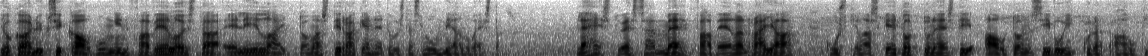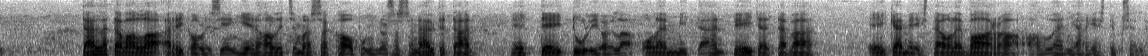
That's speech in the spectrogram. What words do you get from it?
joka on yksi kaupungin faveloista eli laittomasti rakennetuista slummialueista. Lähestyessämme favelan rajaa kuski laskee tottuneesti auton sivuikkunat auki. Tällä tavalla rikollisjengien hallitsemassa kaupunginosassa näytetään, ettei tulijoilla ole mitään peiteltävää, eikä meistä ole vaaraa alueen järjestykselle.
